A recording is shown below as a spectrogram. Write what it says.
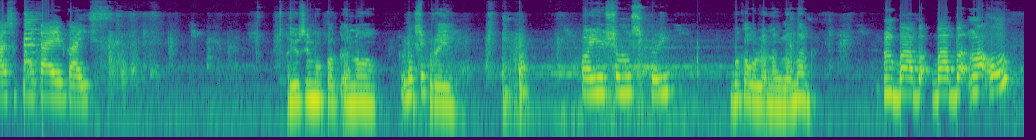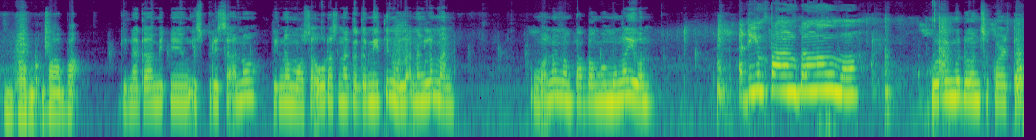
Pasok na tayo, guys. Ayusin mo pag ano, Bakit spray. ayaw siya spray? Baka wala ng laman. Ang baba, baba nga, oh. Baba, baba. Ginagamit niyo yung spray sa ano. Tingnan mo, sa oras na gagamitin, wala ng laman. O ano nang pabango mo ngayon? Ano yung pangbangaw mo? Kunin mo doon sa kwarto.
